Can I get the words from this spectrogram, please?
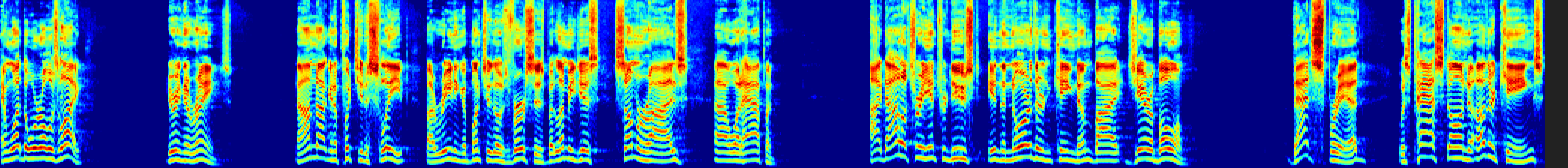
and what the world was like during their reigns. Now, I'm not going to put you to sleep by reading a bunch of those verses, but let me just summarize uh, what happened. Idolatry introduced in the northern kingdom by Jeroboam. That spread was passed on to other kings.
